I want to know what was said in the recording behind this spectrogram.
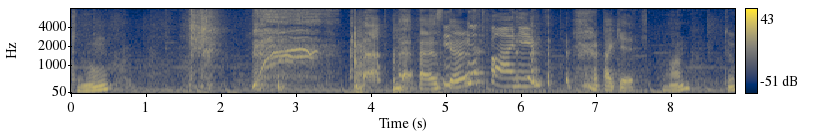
two. I'm It's not funny. Okay. One, two,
